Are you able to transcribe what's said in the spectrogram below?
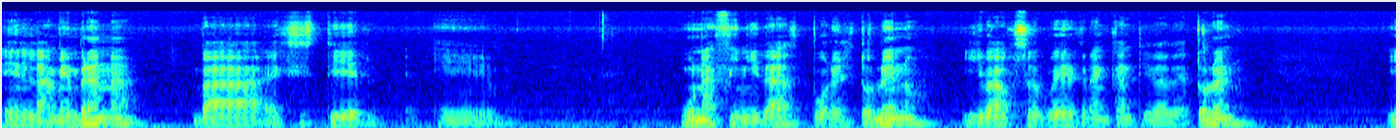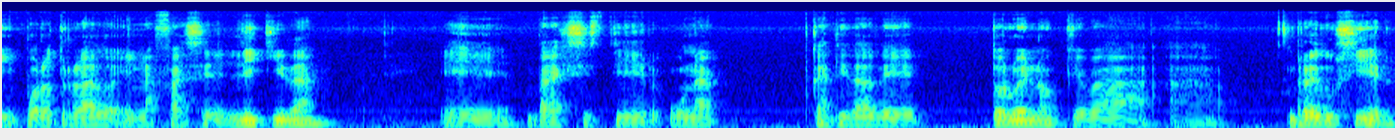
en la membrana va a existir eh, una afinidad por el tolueno y va a absorber gran cantidad de tolueno. Y por otro lado, en la fase líquida va a existir una cantidad de tolueno que va a reducir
